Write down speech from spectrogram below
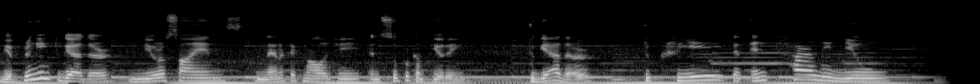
We are bringing together neuroscience, nanotechnology, and supercomputing together to create an entirely new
